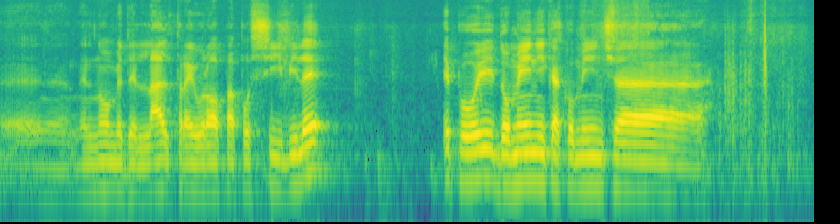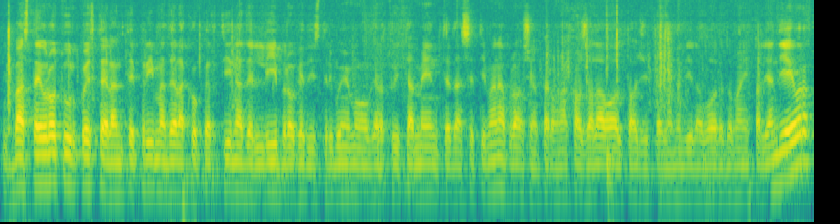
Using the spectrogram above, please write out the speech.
eh, nel nome dell'altra Europa possibile. E poi domenica comincia il Basta Eurotour, questa è l'anteprima della copertina del libro che distribuiamo gratuitamente da settimana prossima, per una cosa alla volta, oggi parliamo di lavoro, domani parliamo di euro.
